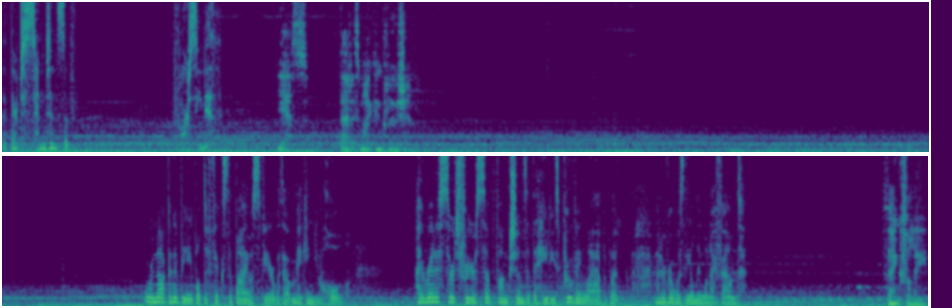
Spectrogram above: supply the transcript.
that they're descendants of... Far Zenith? Yes, that is my conclusion. We're not gonna be able to fix the biosphere without making you whole. I ran a search for your subfunctions at the Hades Proving Lab, but Minerva was the only one I found. Thankfully,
